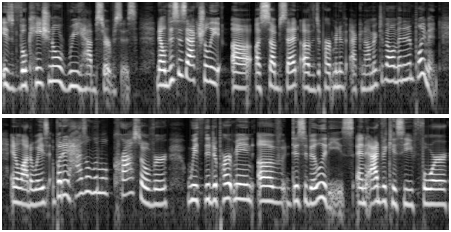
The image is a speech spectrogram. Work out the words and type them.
is vocational rehab services. Now, this is actually a, a, subset of Department of Economic Development and Employment in a lot of ways, but it has a little crossover with the Department of Disabilities and advocacy for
